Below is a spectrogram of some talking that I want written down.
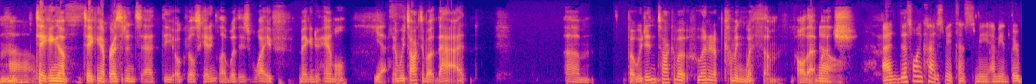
Mhm. Um, taking up taking up residence at the Oakville Skating Club with his wife Megan Duhamel, yes, and we talked about that. Um, but we didn't talk about who ended up coming with them all that No. much. And this one kind of just made sense to me. I mean, they're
